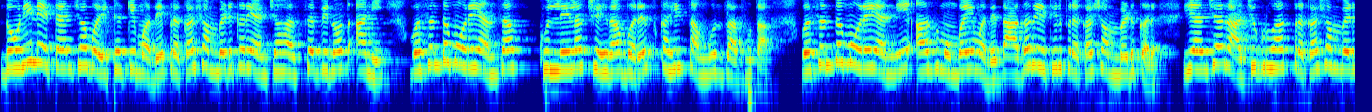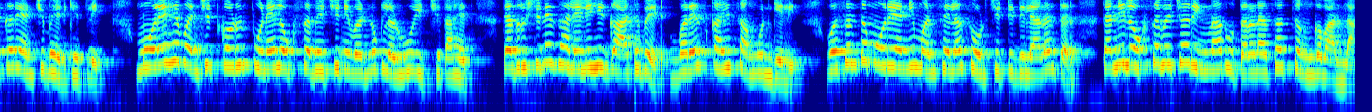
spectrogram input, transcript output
दोन्ही नेत्यांच्या बैठकीमध्ये प्रकाश आंबेडकर यांच्या हास्य विनोद आणि वसंत मोरे यांचा खुललेला चेहरा बरेच काही सांगून जात होता. वसंत मोरे यांनी आज मुंबईमध्ये दादर येथील प्रकाश आंबेडकर यांच्या राजगृहात प्रकाश आंबेडकर यांची भेट घेतली. मोरे हे वंचितकडून पुणे लोकसभेची निवडणूक लढवू इच्छित आहेत. त्या दृष्टीने झालेली ही गाठभेट बरेच काही सांगून गेली. वसंत मोरे यांनी मनसेला सोडचिठ्ठी दिल्यानंतर त्यांनी लोकसभेच्या रिंगणात उतरण्याचा चंग बांधला.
